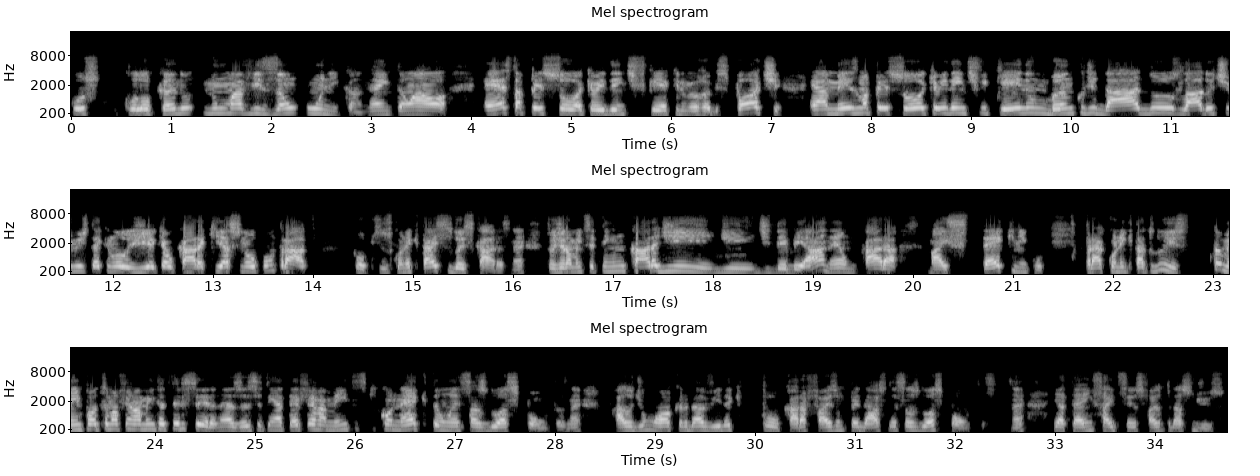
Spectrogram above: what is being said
colocando numa visão única, né? Então, ah, ó, esta pessoa que eu identifiquei aqui no meu HubSpot é a mesma pessoa que eu identifiquei num banco de dados lá do time de tecnologia, que é o cara que assinou o contrato. Pô, preciso conectar esses dois caras, né? Então, geralmente você tem um cara de, de, de DBA, né? Um cara mais técnico para conectar tudo isso também pode ser uma ferramenta terceira, né? Às vezes você tem até ferramentas que conectam essas duas pontas, né? Por causa de um Walker da vida que pô, o cara faz um pedaço dessas duas pontas, né? E até Insight Sales faz um pedaço disso.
